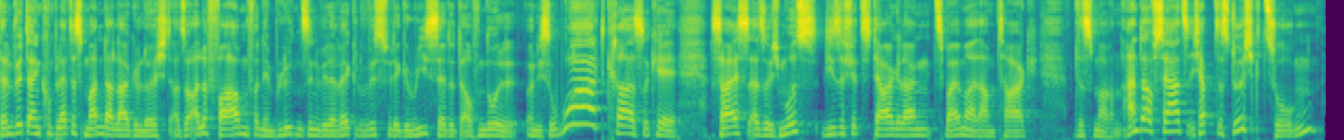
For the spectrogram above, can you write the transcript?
dann wird dein komplettes Mandala gelöscht. Also alle Farben von den Blüten sind wieder weg. Du wirst wieder geresettet auf null. Und ich so, what? Krass, okay. Das heißt also, ich muss diese 40 Tage lang zweimal am Tag das machen. Hand aufs Herz, ich habe das durchgezogen.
